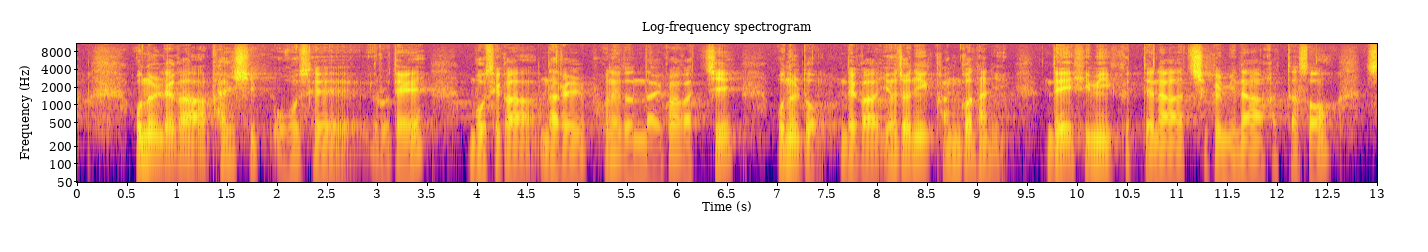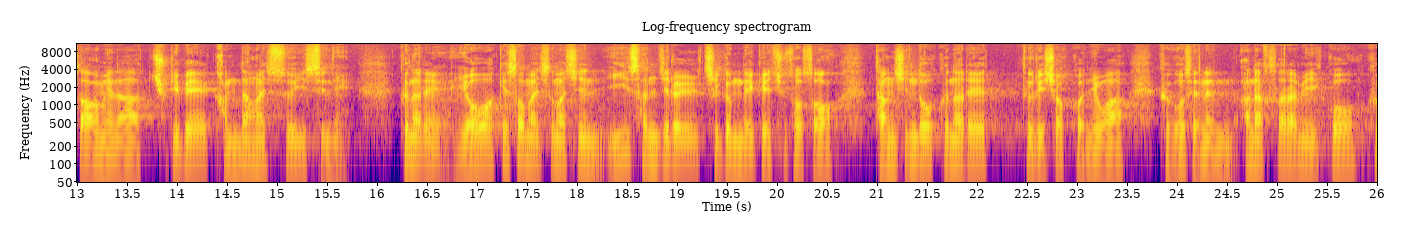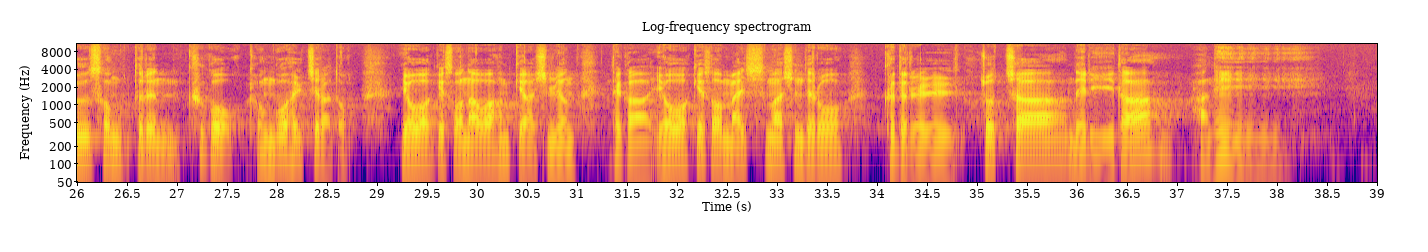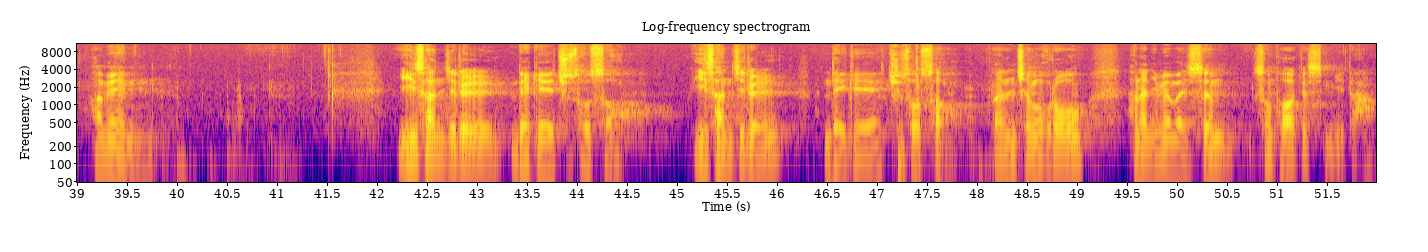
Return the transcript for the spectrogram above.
오늘 내가 85세로 돼 모세가 나를 보내던 날과 같이 오늘도 내가 여전히 강건하니 내 힘이 그때나 지금이나 같아서 싸움에나 출입에 감당할 수 있으니 그날에 여호와께서 말씀하신 이 산지를 지금 내게 주소서. 당신도 그날에 들으셨거니와 그곳에는 아낙 사람이 있고 그 성들은 크고 견고할지라도 여호와께서 나와 함께 하시면 내가 여호와께서 말씀하신 대로 그들을 쫓아내리이다 하니 아멘. 이 산지를 내게 주소서. 이 산지를 내게 주소서 라는 제목으로 하나님의 말씀 선포하겠습니다.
